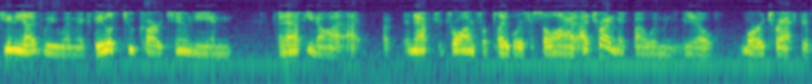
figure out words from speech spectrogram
skinny, ugly women 'cause they look too cartoony, and and after, you know, I, I and after drawing for Playboy for so long, I, I try to make my women, you know, more attractive.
